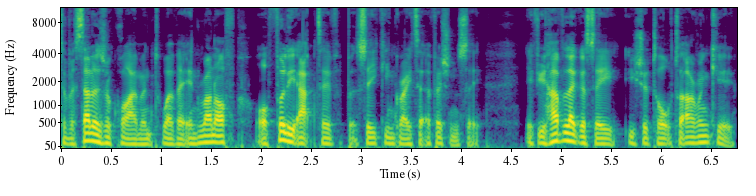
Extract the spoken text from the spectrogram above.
to the seller's requirement, whether in runoff or fully active but seeking greater efficiency. If you have legacy, you should talk to R&Q.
